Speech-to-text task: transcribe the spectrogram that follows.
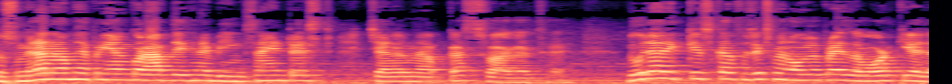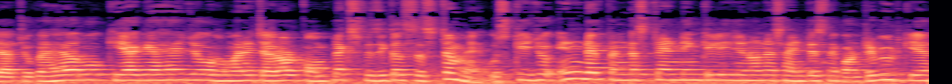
दोस्तों मेरा नाम है प्रियंक और आप देख रहे हैं बीइंग साइंटिस्ट चैनल में आपका स्वागत है। 2021 का फिजिक्स में नोबेल प्राइज अवार्ड किया जा चुका है और वो किया गया है जो हमारे चारों ओर कॉम्प्लेक्स फ़िज़िकल सिस्टम है। उसकी जो इन डेप्थ अंडरस्टैंडिंग के लिए जिन्होंने साइंटिस्ट ने कंट्रीब्यूट किया,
